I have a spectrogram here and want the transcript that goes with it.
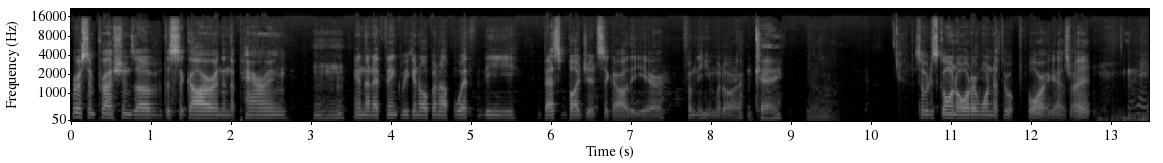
first impressions of the cigar and then the pairing, Mm-hmm. and then I think we can open up with the best budget cigar of the year from the humidor. Okay. So we're just going to order one to th- four, I guess, right? Okay.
